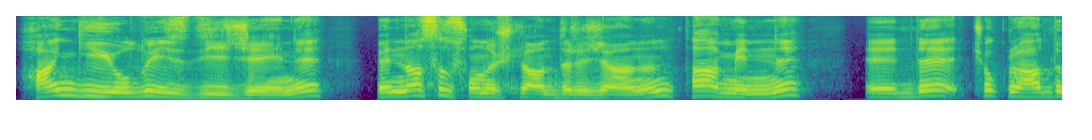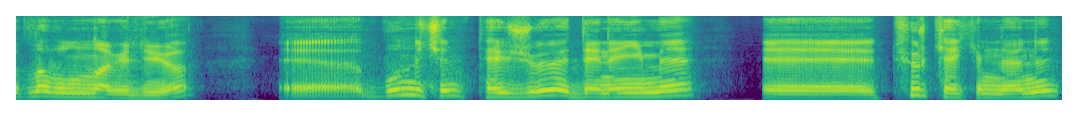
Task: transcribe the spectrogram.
hangi yolu izleyeceğini ve nasıl sonuçlandıracağının tahminini e, de çok rahatlıkla bulunabiliyor. E, bunun için tecrübe ve deneyimi e, Türk hekimlerinin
